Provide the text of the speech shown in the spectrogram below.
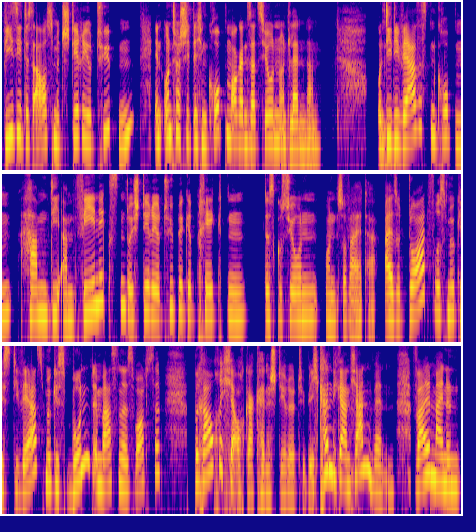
wie sieht es aus mit Stereotypen in unterschiedlichen Gruppen, Organisationen und Ländern? Und die diversesten Gruppen haben die am wenigsten durch Stereotype geprägten Diskussionen und so weiter. Also dort, wo es möglichst divers, möglichst bunt im wahrsten Sinne des Wortes ist, brauche ich ja auch gar keine Stereotype. Ich kann die gar nicht anwenden, weil meine,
